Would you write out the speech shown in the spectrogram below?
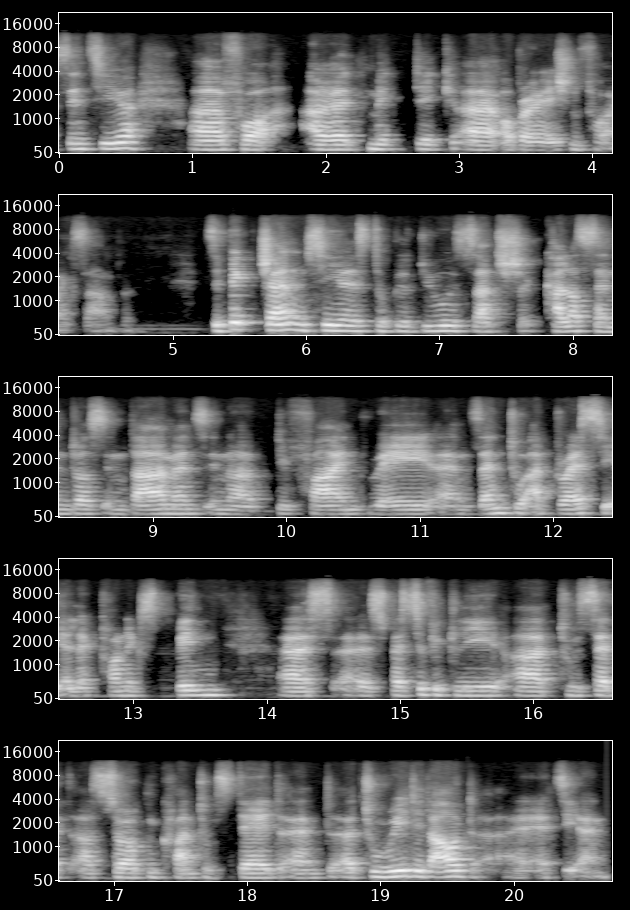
since here for arithmetic operation, for example. The big challenge here is to produce such color centers in diamonds in a defined way and then to address the electronic spin uh, uh, specifically uh, to set a certain quantum state and uh, to read it out uh, at the end,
